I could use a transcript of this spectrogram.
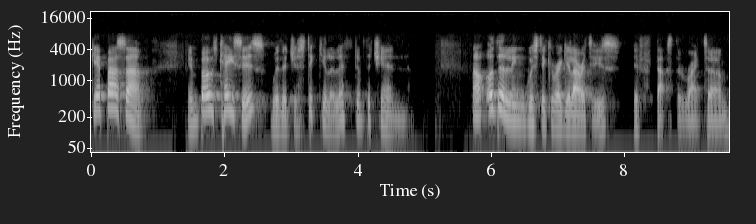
¿Qué pasa? In both cases, with a gesticular lift of the chin. Now, other linguistic irregularities, if that's the right term,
